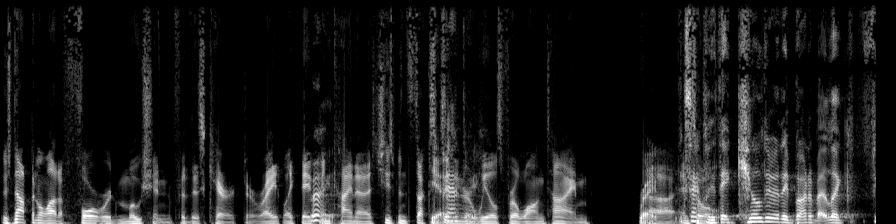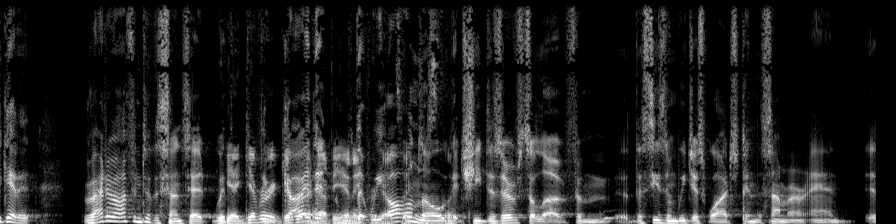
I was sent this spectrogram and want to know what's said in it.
there's not been a lot of forward motion for this character, right? Like they've been kind of, she's been stuck Yeah. spinning her wheels for a long time, Right. Uh, and Exactly. so- they killed her. They brought her back. Like, forget it. Ride her off into the sunset with Yeah, give her- the give her guy a that, happy ending, that we all sake. Know like- that she deserves to love from the season we just watched in the summer and uh,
